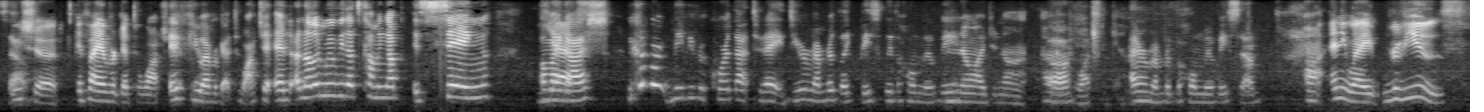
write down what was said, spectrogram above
So We should if I ever get to watch it. if you ever get to watch it. And another movie that's coming up is Sing. Oh my gosh. We could re- maybe record that today. Do you remember like basically the whole movie? No, I do not. I Oh. have to watch it again. I remember the whole movie, so Uh, anyway, reviews.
